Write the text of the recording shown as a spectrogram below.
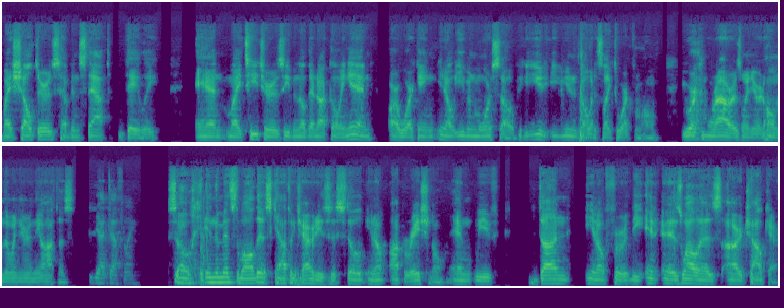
My shelters have been staffed daily, and my teachers, even though they're not going in, are working, you know, even more so because you you know what it's like to work from home. You work yeah. more hours when you're at home than when you're in the office. Yeah, definitely. So, in the midst of all this, Catholic Charities is still, you know, operational, and we've done, you know, for the as well as our childcare.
